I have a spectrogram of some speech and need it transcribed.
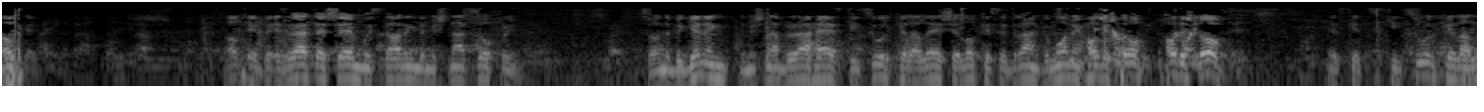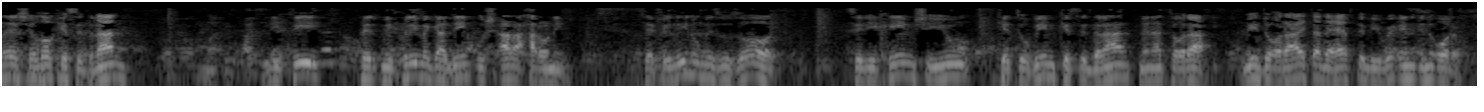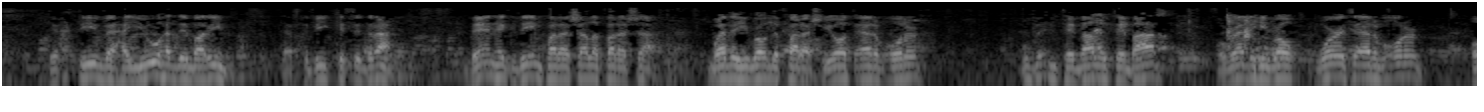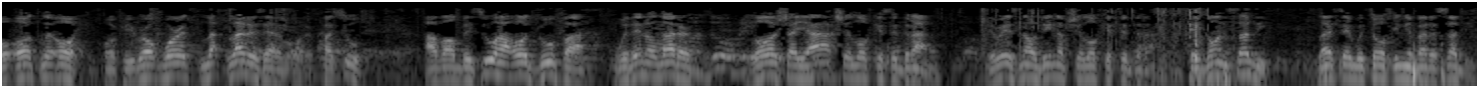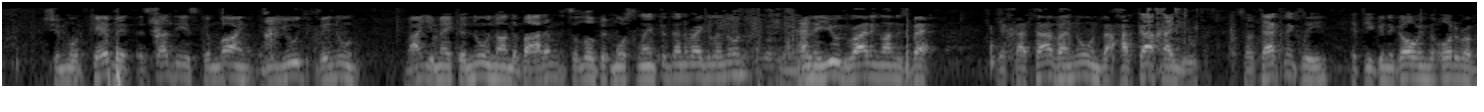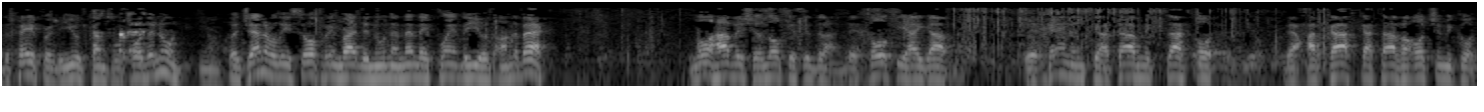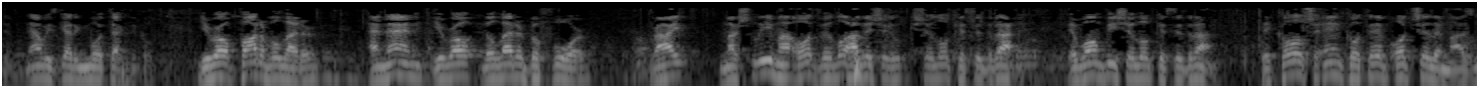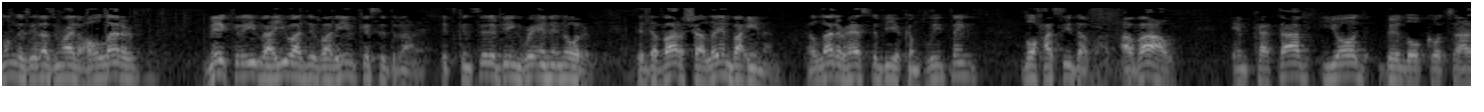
Okay. Okay, Be'ezrat Hashem, we're starting the Mishnah Sofrim. So in the beginning, the Mishnah Berurah has Kitzur Kelale Shelo Kesedran. Good morning, Chodesh Tov. Chodesh Tov. It's Kitzur Kelale Shelo Kesedran. Miphi Mipri Megadim ושאר האחרונים. תפילין ומזוזות צריכים שיהיו כתובים כסדרן מן התורה. מדאורייתא, they have to be written in order. דכתיב והיו הדברים, they have to be כסדרן. בין הקדים פרשה לפרשה. Whether he wrote the parashiot out of order, ובין תיבה לתיבה, or whether he wrote words out of order, or ot leot, or if he wrote words, letters out of order, pasul. Aval bezu ha'ot gufa, within a letter, lo shayach shelo kesedran. There is no din of shelo kesedran. Kegon sadi. Let's say we're talking about a sadi. Shemurkebet, a sadi is combined, yud venun. Right, you make a noon on the bottom. It's a little bit more slanted than a regular noon, and a yud riding on his back. So technically, if you're going to go in the order of the paper, the yud comes before the noon. But generally, sofrim write the noon and then they plant the yud on the back. Lo have shelo kesidran. Vechol ki. וכן אם כתב מקצת אות, ואחר כך כתב האות שמקודם. Now he's getting more technical. You wrote part of a letter, and then you wrote the letter before, right? משלים האות ולא הווה שלו כסדרן. It won't be שלו כסדרן. כל שאין כותב אות שלמה, as long as he doesn't write a whole letter, מקרי והיו הדברים כסדרן. It's considered being written in order. The דבר שלם בעינן. A letter has to be a complete thing. לא דבר. אבל אם כתב יוד בלא קוצה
